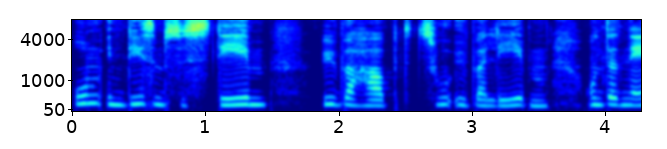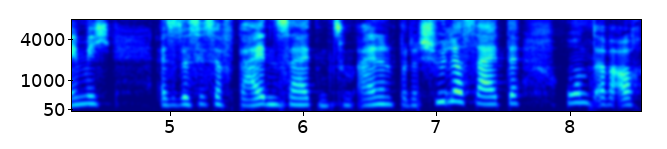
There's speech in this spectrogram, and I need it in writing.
um in diesem System überhaupt zu überleben. Und da nehme ich, also das ist auf beiden Seiten, zum einen bei der Schülerseite und aber auch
